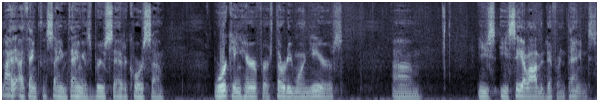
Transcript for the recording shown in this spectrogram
And I, I think the same thing as Bruce said. Of course, uh, working here for 31 years, um, you you see a lot of different things,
